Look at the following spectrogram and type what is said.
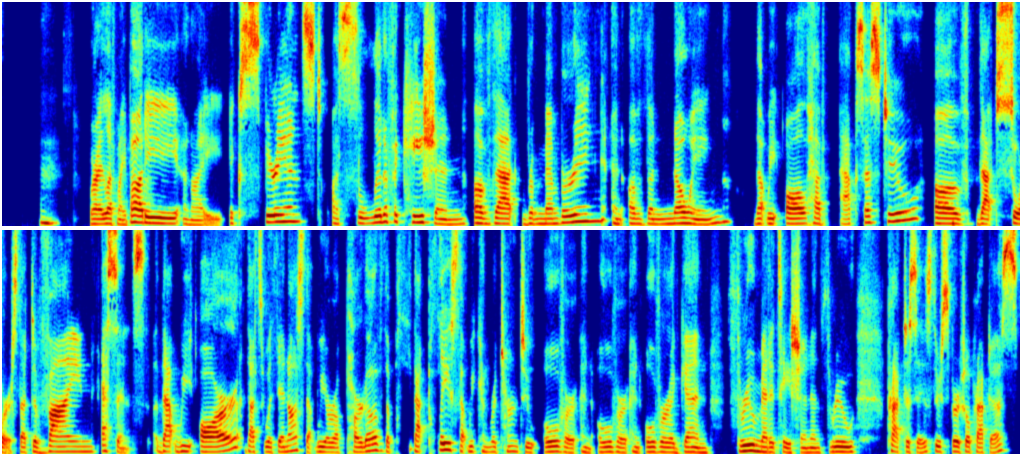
Mm where I left my body and I experienced a solidification of that remembering and of the knowing that we all have access to of that source, that divine essence that we are, that's within us, that we are a part of, the that place that we can return to over and over and over again through meditation and through practices, through spiritual practice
